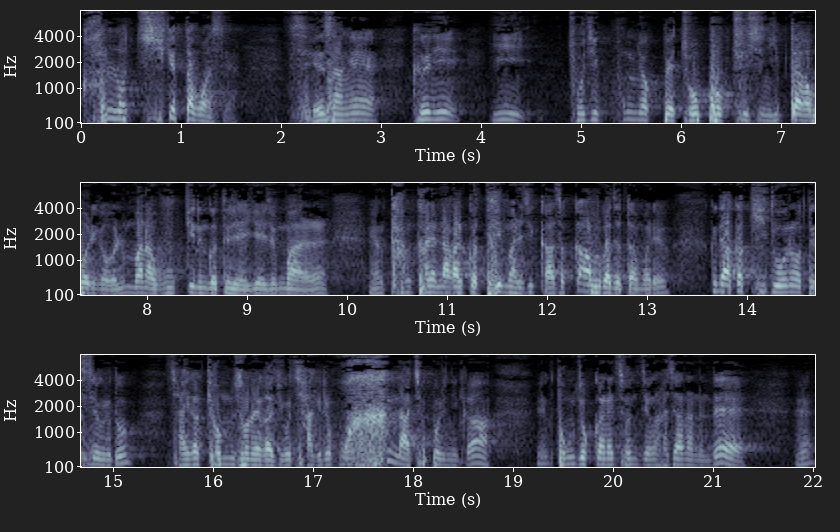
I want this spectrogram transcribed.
칼로 치겠다고 왔어요. 세상에 그러니 이 조직 폭력배 조폭 출신 입다가 보니까 얼마나 웃기는 것들이 이게 정말 그냥 단칼에 나갈 것들이 말이지 가서 까불 가졌단 말이에요. 근데 아까 기도는 어땠어요? 그래도 자기가 겸손해가지고 자기를 확 낮춰버리니까 동족 간의 전쟁을 하지 않았는데 예?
